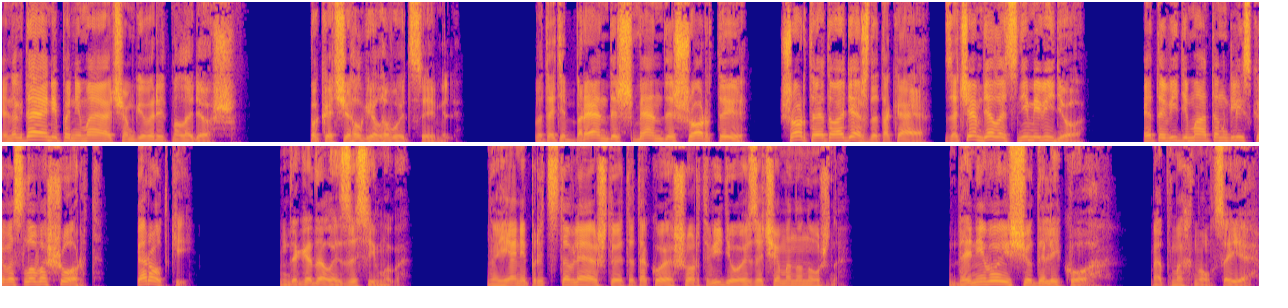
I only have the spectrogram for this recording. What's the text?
Иногда я не понимаю, о чем говорит молодежь. Покачал головой Цемель. Вот эти бренды, шменды, шорты. Шорты — это одежда такая. Зачем делать с ними видео? Это, видимо, от английского слова «шорт», короткий. Догадалась Засимова. Но я не представляю, что это такое шорт-видео и зачем оно нужно. До него еще далеко. — отмахнулся я.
